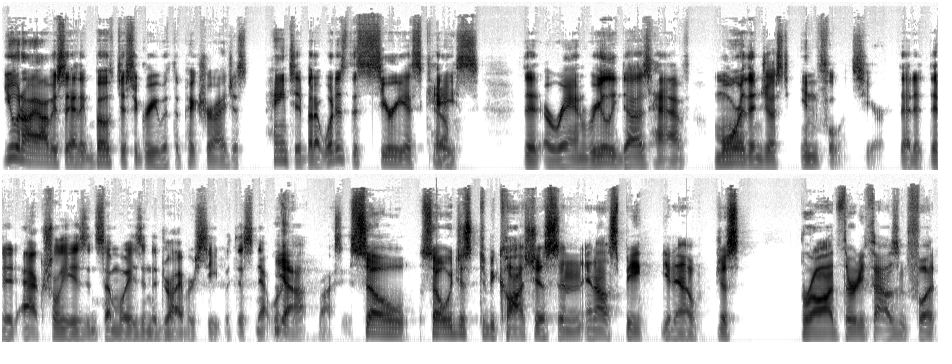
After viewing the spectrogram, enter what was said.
You and I, obviously, I think both disagree with the picture I just painted. But what is the serious case yeah. that Iran really does have more than just influence here? That it that it actually is in some ways in the driver's seat with this network yeah. proxies. So so just to be cautious, and and I'll speak, you know, just broad thirty thousand foot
